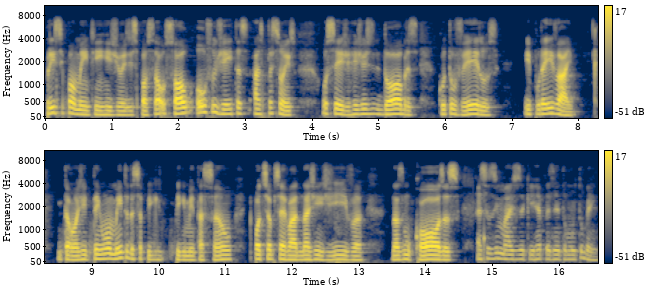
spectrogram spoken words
principalmente em regiões expostas ao sol ou sujeitas às pressões, ou seja, regiões de dobras, cotovelos e por aí vai. Então, a gente tem um aumento dessa pigmentação, que pode ser observado na gengiva, nas mucosas. Essas imagens aqui representam muito bem.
